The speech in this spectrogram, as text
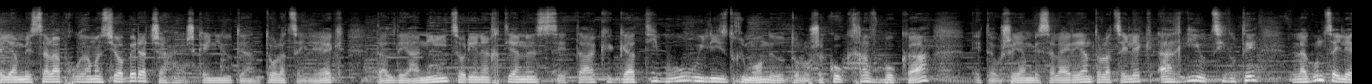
Usaian bezala programazioa beratxa eskaini dute antolatzaileek, talde anitz horien artean zetak Gatibu, Willis Drummond edo Tolosako Krafboka, eta usaian bezala ere antolatzaileek argi utzi dute laguntzaile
